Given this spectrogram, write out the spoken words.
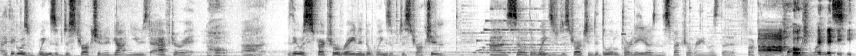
I think it was Wings of Destruction had gotten used after it. Oh. Uh, I think it was Spectral Rain into Wings of Destruction. Uh, so the Wings of Destruction did the little tornadoes, and the Spectral Rain was the fucking Ah, falling lights. okay.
